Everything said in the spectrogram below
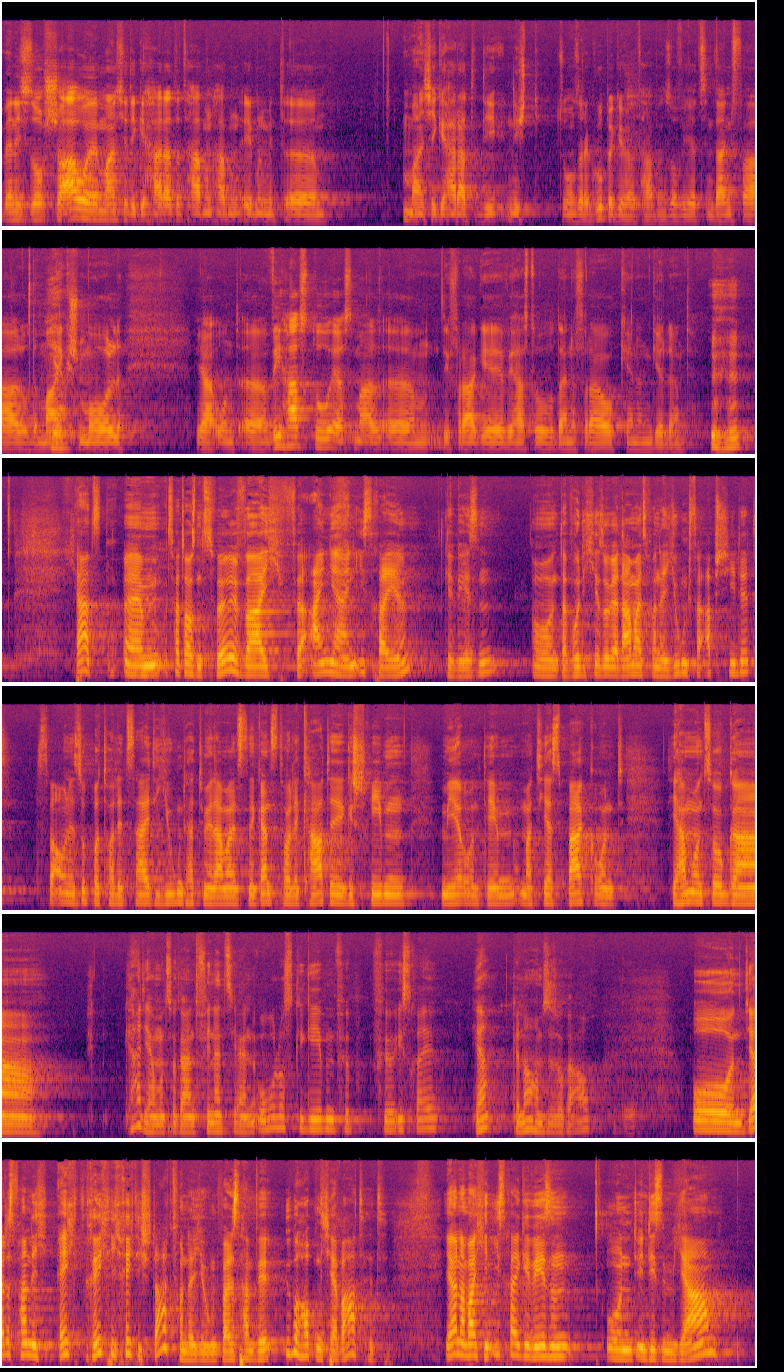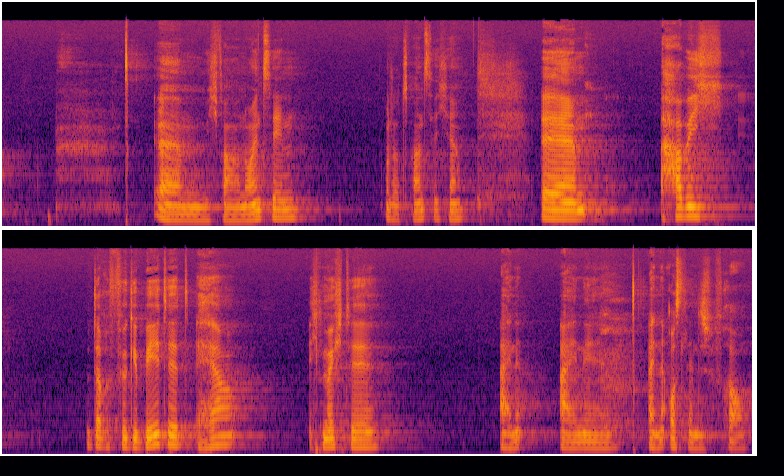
wenn ich so schaue, manche, die geheiratet haben, haben eben mit äh, manche geheiratet, die nicht zu unserer Gruppe gehört haben, so wie jetzt in deinem Fall oder Mike Ja. Schmoll. Ja, und äh, wie hast du erstmal ähm, die Frage, wie hast du deine Frau kennengelernt? Ja, z- ähm, 2012 war ich für ein Jahr in Israel gewesen und da wurde ich hier sogar damals von der Jugend verabschiedet. Das war auch eine super tolle Zeit. Die Jugend hat mir damals eine ganz tolle Karte geschrieben, mir und dem Matthias Back und die haben uns sogar, ja, die haben uns sogar einen finanziellen Obolus gegeben für, für Israel. Ja, genau, haben sie sogar auch. Und ja, das fand ich echt richtig, richtig stark von der Jugend, weil das haben wir überhaupt nicht erwartet. Ja, und dann war ich in Israel gewesen und in diesem Jahr ähm, ich war 19 oder 20, ja, ähm, habe ich dafür gebetet, Herr, ich möchte eine, eine, eine ausländische Frau.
